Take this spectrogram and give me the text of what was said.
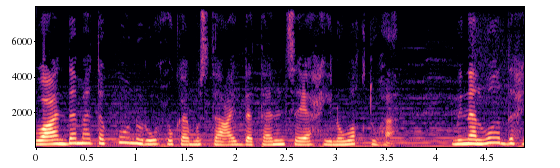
وعندما تكون روحك مستعدة سيحين وقتها. من الواضح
